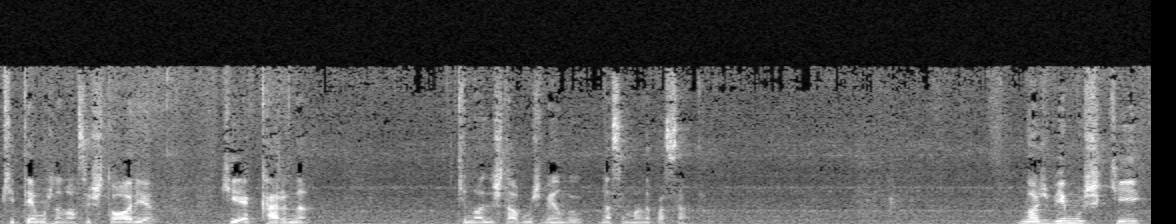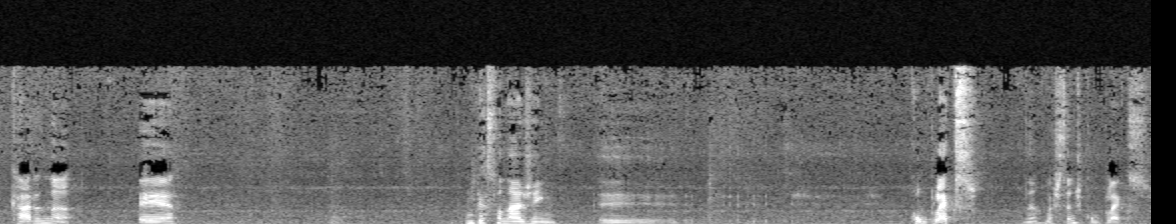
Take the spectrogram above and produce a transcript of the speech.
que temos na nossa história, que é Karna, que nós estávamos vendo na semana passada. Nós vimos que Karna é um personagem é, complexo, né? bastante complexo.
